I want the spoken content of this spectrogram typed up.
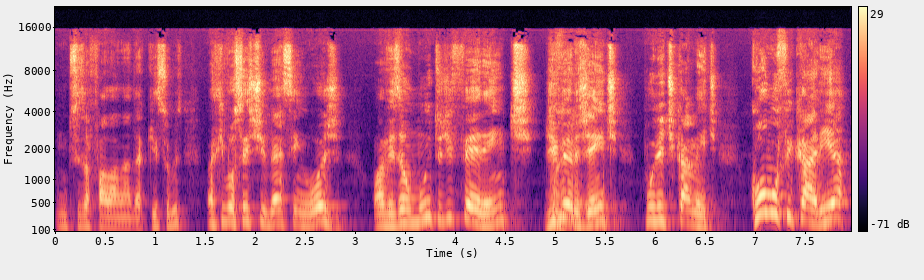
não precisa falar nada aqui sobre isso, mas que vocês tivessem hoje uma visão muito diferente, divergente politicamente. Como ficaria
